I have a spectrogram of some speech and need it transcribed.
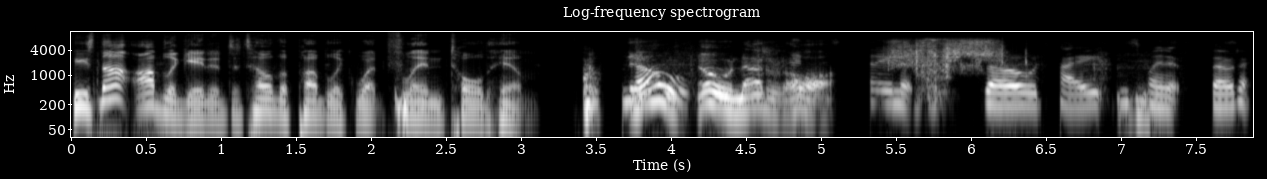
he's not obligated to tell the public what Flynn told him. no, no, not at And all. He's playing it so tight. He's playing it so tight.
